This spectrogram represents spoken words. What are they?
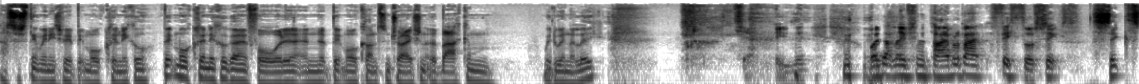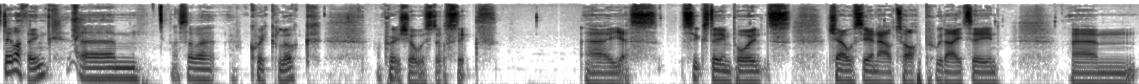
I just think we need to be a bit more clinical, a bit more clinical going forward and, and a bit more concentration at the back and we'd win the league. yeah, easy. Where that leaves in the table about fifth or sixth? Sixth still, I think. Um, let's have a, a quick look. I'm pretty sure we're still sixth. Uh, yes, 16 points. Chelsea are now top with 18. Um,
